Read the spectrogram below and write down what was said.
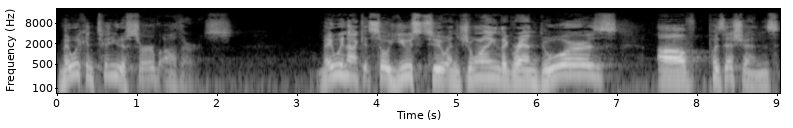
May we continue to serve others. May we not get so used to enjoying the grandeurs of positions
